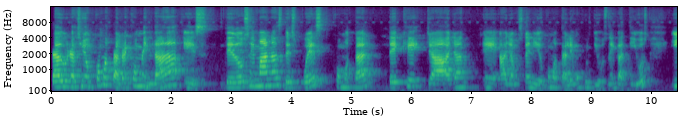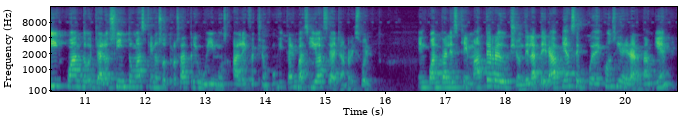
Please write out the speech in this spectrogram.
La duración como tal recomendada es de dos semanas después como tal de que ya hayan, eh, hayamos tenido como tal hemocultivos negativos y cuando ya los síntomas que nosotros atribuimos a la infección fúngica invasiva se hayan resuelto. En cuanto al esquema de reducción de la terapia, se puede considerar también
